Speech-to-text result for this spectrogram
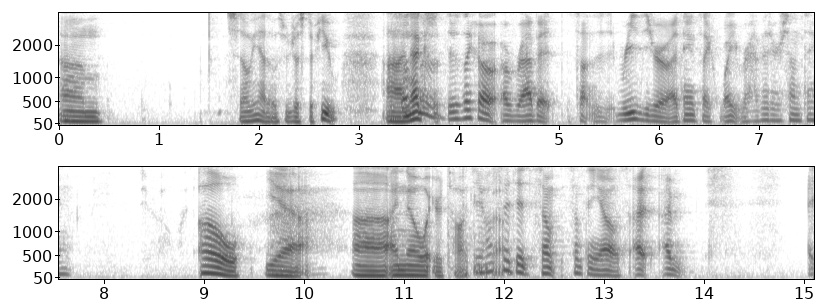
Um, so yeah, those are just a few. There's Uh, also- next, there's like a, a rabbit, something ReZero. I think it's like White Rabbit or something. oh yeah, uh, I know what you're talking about. They about. also did some something else. I I'm, I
